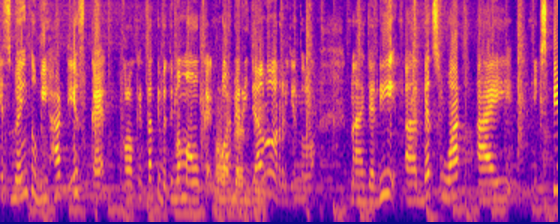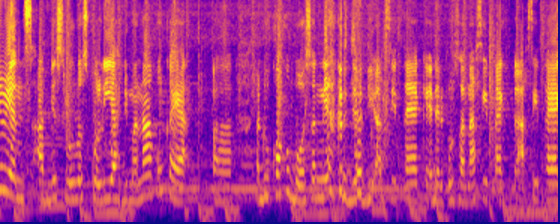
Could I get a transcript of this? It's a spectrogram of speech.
it's going to be hard if kayak kalau kita tiba-tiba mau kayak keluar dari ganti. jalur gitu loh nah jadi uh, that's what I experience abis lulus kuliah di mana aku kayak uh, aduh kok aku bosen ya kerja di arsitek kayak dari perusahaan arsitek ke arsitek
